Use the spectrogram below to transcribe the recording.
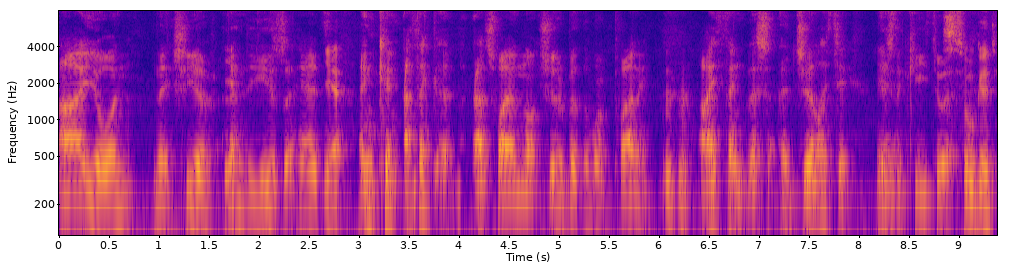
eye on next year Yeah. and the years ahead. Yeah. And can I think uh, that's why I'm not sure about the word planning. I think this agility is Mm-hmm. The key to it. so good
